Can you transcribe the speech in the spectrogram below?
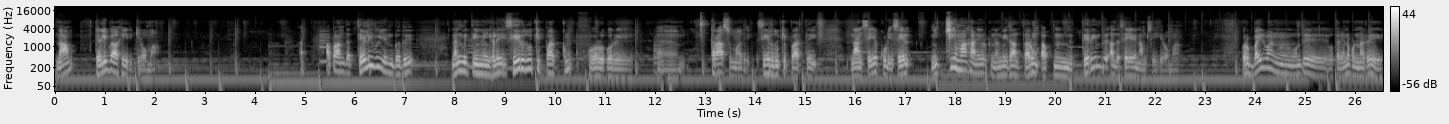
நாம் தெளிவாக இருக்கிறோமா? அப்போ அந்த தெளிவு என்பது நன்மை தீமைகளை சீர்தூக்கி பார்க்கும் ஒரு ஒரு தராசு மாதிரி சீர்தூக்கி பார்த்து நான் செய்யக்கூடிய செயல் நிச்சயமாக அனைவருக்கும் நன்மை தான் தரும் அப்படின்னு தெரிந்து அந்த செயலை நாம் செய்கிறோமா? ஒரு பைல்வான் வந்து ஒருத்தர் என்ன பண்ணார்?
